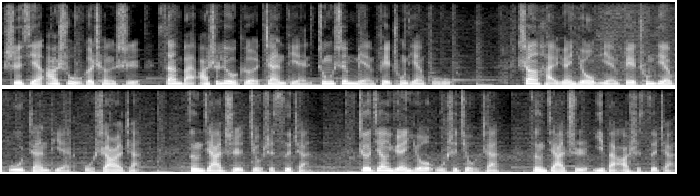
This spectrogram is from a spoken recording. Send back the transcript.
实现二十五个城市三百二十六个站点终身免费充电服务。上海原有免费充电服务站点五十二站，增加至九十四站；浙江原有五十九站，增加至一百二十四站；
